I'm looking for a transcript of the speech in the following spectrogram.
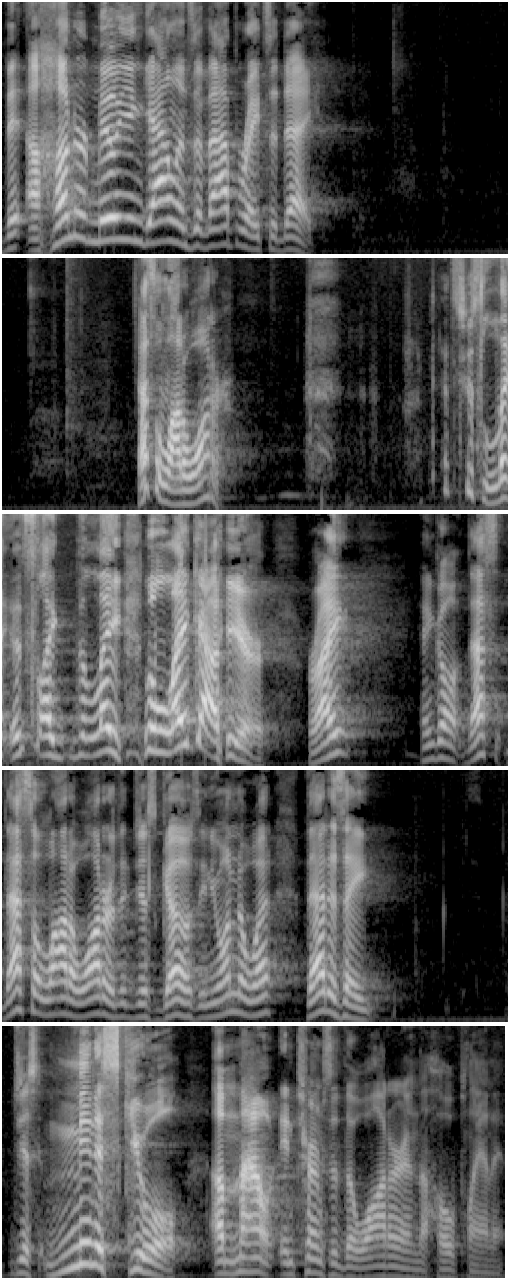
that 100 million gallons evaporates a day. That's a lot of water. That's just it's like the lake, little lake out here, right? And go, that's that's a lot of water that just goes. And you want to know what? That is a just minuscule amount in terms of the water in the whole planet.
